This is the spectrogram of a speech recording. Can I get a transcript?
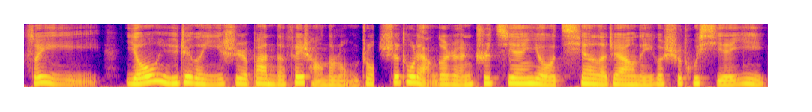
所以。由于这个仪式办得非常的隆重，师徒两个人之间又签了这样的一个师徒协议，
